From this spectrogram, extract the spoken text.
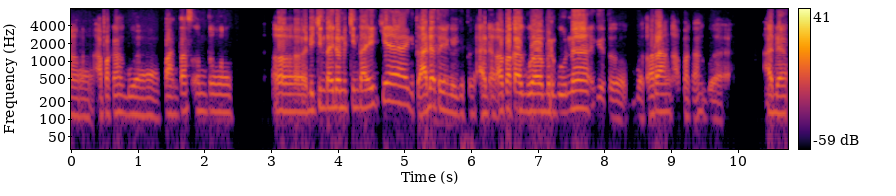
uh, apakah gue pantas untuk uh, dicintai dan mencintai ya gitu. Ada tuh yang kayak gitu. Ada apakah gue berguna gitu buat orang? Apakah gue ada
